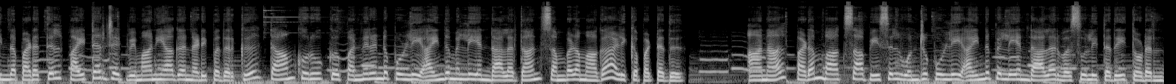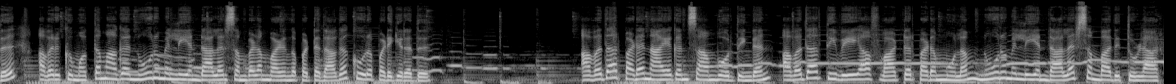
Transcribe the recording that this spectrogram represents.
இந்த படத்தில் பைட்டர் ஜெட் விமானியாக நடிப்பதற்கு டாம் குரூக்கு பன்னிரண்டு புள்ளி ஐந்து மில்லியன் டாலர் தான் சம்பளமாக அளிக்கப்பட்டது. ஆனால் படம் பாக்ஸ் ஆபீஸில் ஒன்று புள்ளி ஐந்து பில்லியன் டாலர் வசூலித்ததை தொடர்ந்து அவருக்கு மொத்தமாக நூறு மில்லியன் டாலர் சம்பளம் வழங்கப்பட்டதாக கூறப்படுகிறது. அவதார் பட நாயகன் Sam Worthington Avatar the way of water படம் மூலம் நூறு மில்லியன் டாலர் சம்பாதித்துள்ளார்.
